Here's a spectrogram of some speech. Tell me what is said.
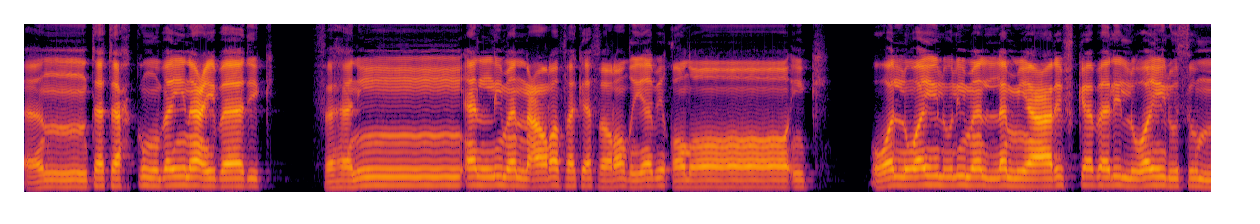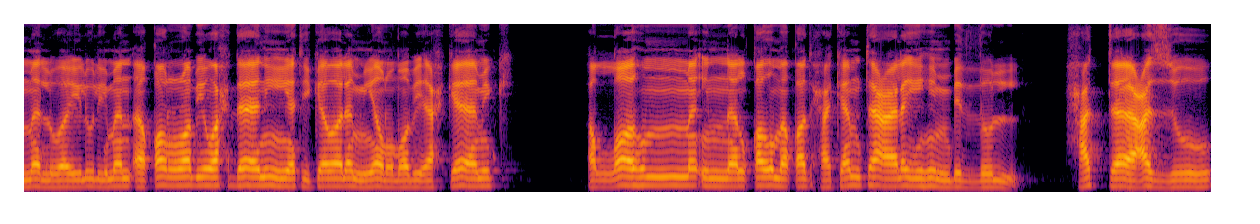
أنت تحكم بين عبادك فهنيئا لمن عرفك فرضي بقضائك. والويل لمن لم يعرفك بل الويل ثم الويل لمن أقر بوحدانيتك ولم يرض بأحكامك اللهم إن القوم قد حكمت عليهم بالذل حتى عزوا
